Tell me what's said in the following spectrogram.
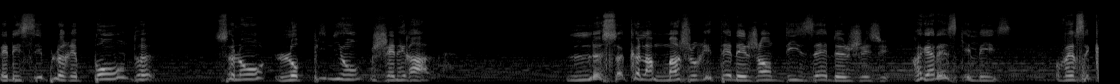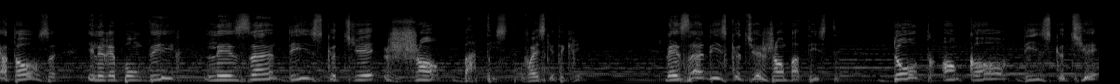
les disciples répondent selon l'opinion générale, le, ce que la majorité des gens disaient de Jésus. Regardez ce qu'ils disent. Au verset 14, ils répondirent, les uns disent que tu es Jean-Baptiste. Vous voyez ce qui est écrit? Les uns disent que tu es Jean-Baptiste, d'autres encore disent que tu es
